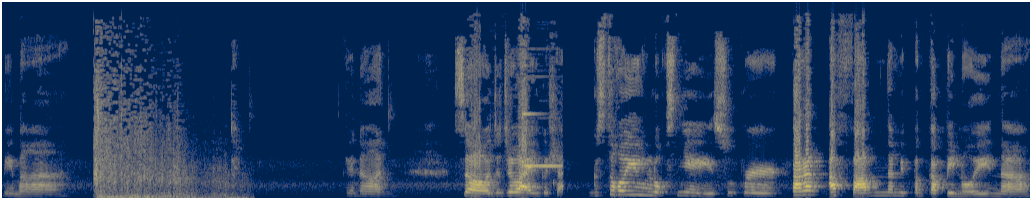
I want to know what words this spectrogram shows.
May mga... Ganon. So, jajawain ko siya. Gusto ko yung looks niya eh. Super, parang afam na may pagka-Pinoy na,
